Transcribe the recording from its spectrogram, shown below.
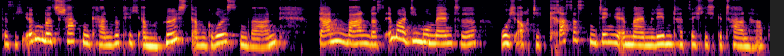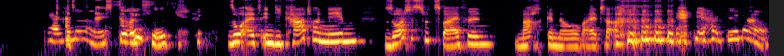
dass ich irgendwas schaffen kann, wirklich am höchsten, am größten waren, dann waren das immer die Momente, wo ich auch die krassesten Dinge in meinem Leben tatsächlich getan habe. Ja, genau. Also so ist es. So als Indikator nehmen, solltest du zweifeln, mach genau weiter. ja, genau.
